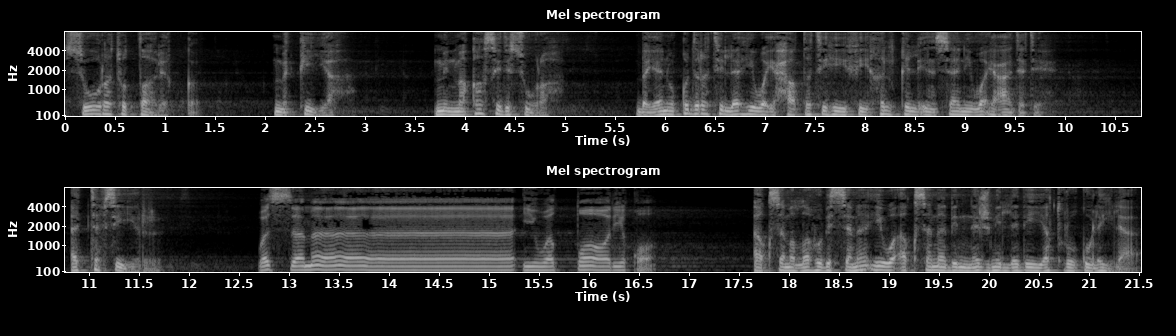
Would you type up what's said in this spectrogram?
سورة الطارق مكية. من مقاصد السورة بيان قدرة الله وإحاطته في خلق الإنسان وإعادته. التفسير والسماء والطارق. أقسم الله بالسماء وأقسم بالنجم الذي يطرق ليلا.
